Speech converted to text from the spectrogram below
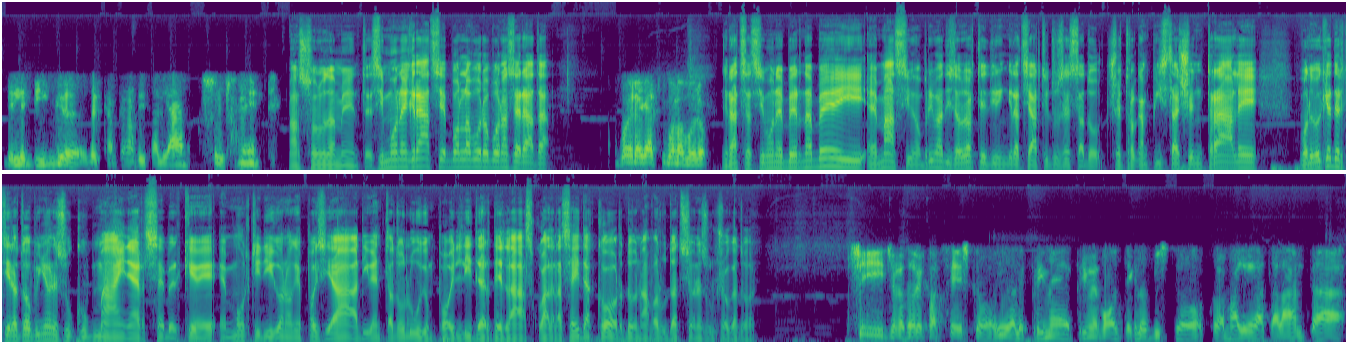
delle big del campionato italiano, assolutamente. Assolutamente. Simone, grazie, buon lavoro, buona serata. Voi ragazzi, buon lavoro. Grazie a Simone Bernabei. Eh, Massimo, prima di salutarti e di ringraziarti, tu sei stato centrocampista centrale. Volevo chiederti la tua opinione su Cube Miners, perché molti dicono che poi sia diventato lui un po' il leader della squadra. Sei d'accordo? Una valutazione sul giocatore? Sì, giocatore pazzesco. Io le prime, prime volte che l'ho visto con la maglia dell'Atalanta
